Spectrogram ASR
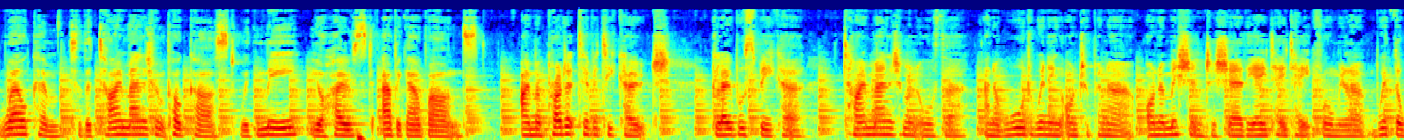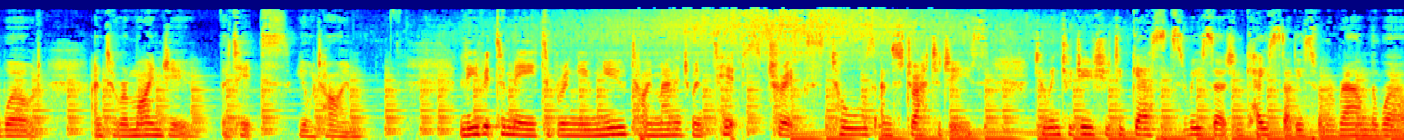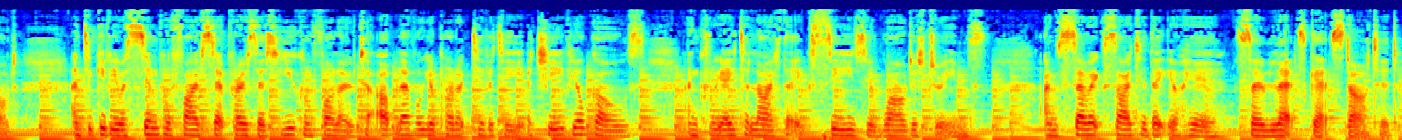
Welcome to the Time Management Podcast with me, your host, Abigail Barnes. I'm a productivity coach, global speaker, time management author, and award winning entrepreneur on a mission to share the 888 formula with the world and to remind you that it's your time. Leave it to me to bring you new time management tips, tricks, tools, and strategies, to introduce you to guests, research, and case studies from around the world, and to give you a simple five step process you can follow to uplevel your productivity, achieve your goals, and create a life that exceeds your wildest dreams. I'm so excited that you're here, so let's get started.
